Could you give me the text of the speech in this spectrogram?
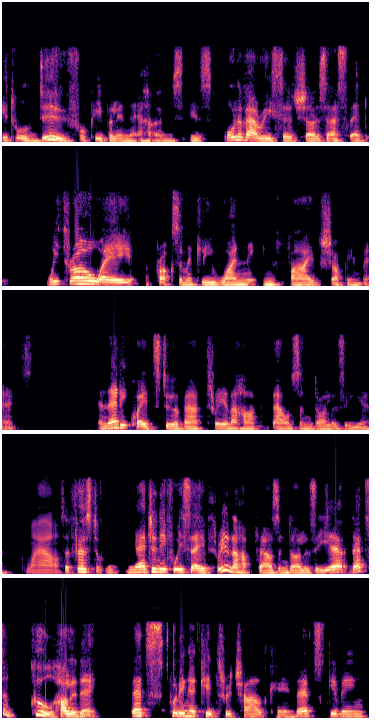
it will do for people in their homes is all of our research shows us that we throw away approximately one in five shopping bags. And that equates to about three and a half thousand dollars a year. Wow. So first of all, imagine if we save three and a half thousand dollars a year. That's a cool holiday. That's putting a kid through childcare. That's giving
